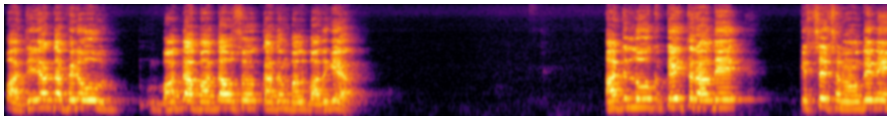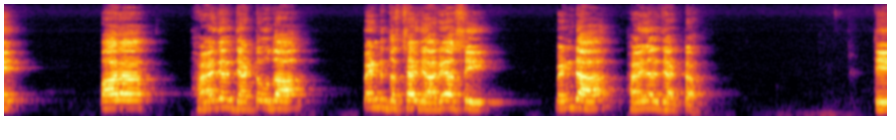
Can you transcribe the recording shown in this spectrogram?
ਭੱਜ ਜਾਂਦਾ, ਫਿਰ ਉਹ ਵਾਧਾ ਵਾਧਾ ਉਸ ਕਦਮ ਵੱਲ ਵੱਧ ਗਿਆ। ਅੱਜ ਲੋਕ ਕਈ ਤਰ੍ਹਾਂ ਦੇ ਕਿੱਸੇ ਸੁਣਾਉਂਦੇ ਨੇ। ਪਰ ਫੈਜ਼ਲ ਜੱਟ ਉਹਦਾ ਪਿੰਡ ਦੱਸਿਆ ਜਾ ਰਿਹਾ ਸੀ, ਪਿੰਡ ਆ ਫੈਜ਼ਲ ਜੱਟ। ਤੇ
